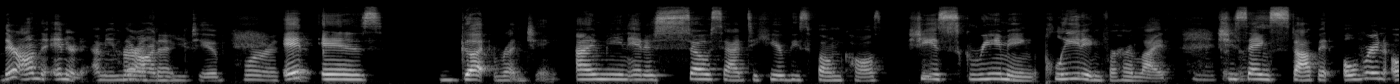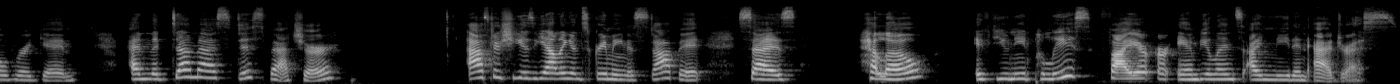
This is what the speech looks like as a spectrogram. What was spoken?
they're on the internet. I mean, they're on YouTube. Horrific. It is gut wrenching. I mean, it is so sad to hear these phone calls. She is screaming, pleading for her life. Oh She's saying stop it over and over again. And the dumbass dispatcher, after she is yelling and screaming to stop it, says, Hello, if you need police, fire, or ambulance, I need an address.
